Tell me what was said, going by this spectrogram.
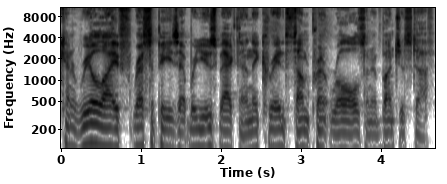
kind of real life recipes that were used back then. They created thumbprint rolls and a bunch of stuff.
